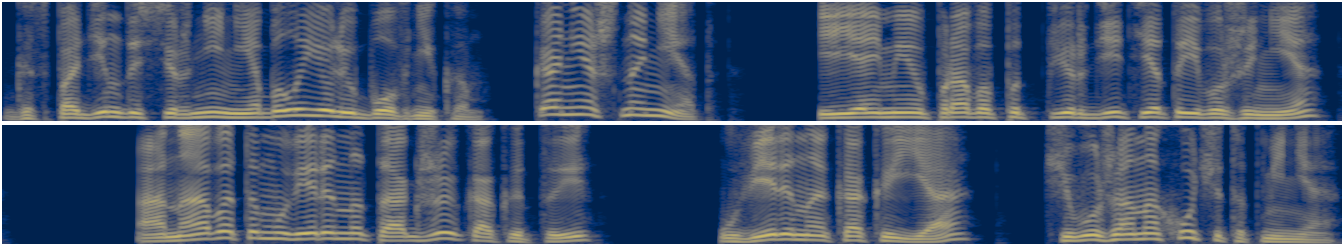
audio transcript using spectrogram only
Господин де Серни не был ее любовником?» «Конечно, нет. И я имею право подтвердить это его жене? Она в этом уверена так же, как и ты. Уверена, как и я? Чего же она хочет от меня?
